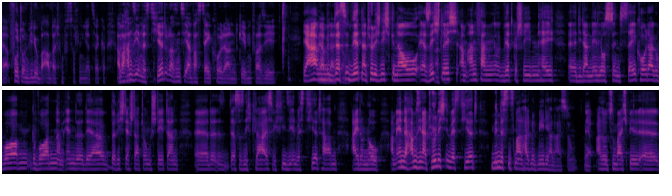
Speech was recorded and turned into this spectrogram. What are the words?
Ja, Foto- und Videobearbeitung für Social Media Zwecke. Aber Genau. haben Sie investiert oder sind Sie einfach Stakeholder und geben quasi. Ja, das wird natürlich nicht genau ersichtlich. Am Anfang wird geschrieben, hey, äh, die D'Amelios sind Stakeholder geworden, geworden. Am Ende der Berichterstattung steht dann, äh, dass es nicht klar ist, wie viel sie investiert haben. I don't know. Am Ende haben sie natürlich investiert, mindestens mal halt mit Medialeistung. Ja. Also zum Beispiel äh,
